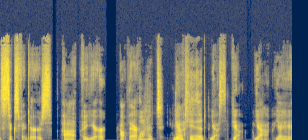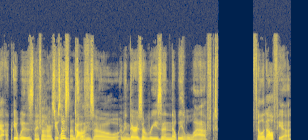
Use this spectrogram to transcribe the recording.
six figures uh, a year out there. What? Yes. kid? Yes. Yeah. Yeah. Yeah. Yeah. Yeah. It was. I thought ours was it was expensive. gonzo. I mean, there is a reason that we left Philadelphia.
